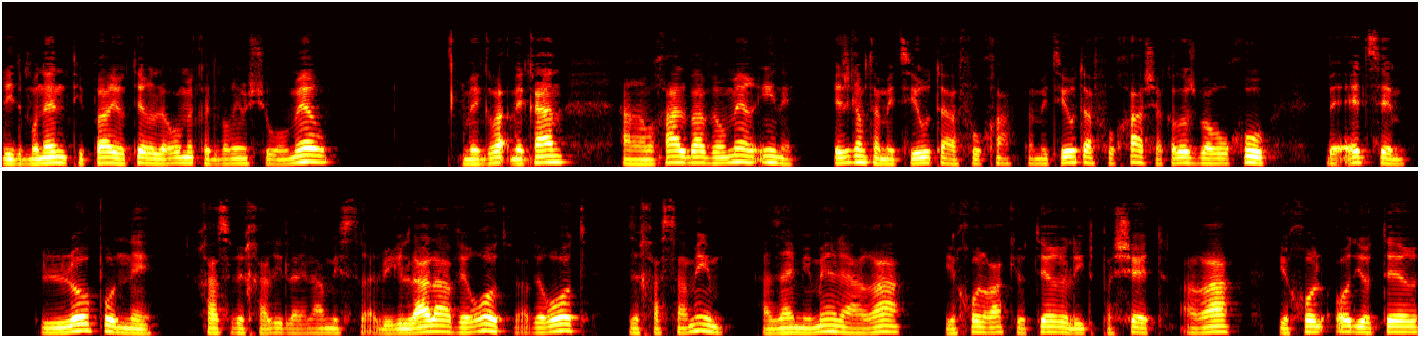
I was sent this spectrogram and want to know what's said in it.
להתבונן טיפה יותר לעומק הדברים שהוא אומר. וכאן הרמח"ל בא ואומר הנה יש גם את המציאות ההפוכה. במציאות ההפוכה שהקדוש ברוך הוא בעצם לא פונה חס וחלילה אל עם ישראל בגלל העבירות ועבירות זה חסמים אזי ממילא הרע יכול רק יותר להתפשט הרע יכול עוד יותר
